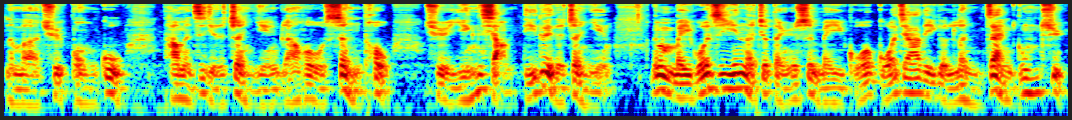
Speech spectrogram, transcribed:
那么去巩固他们自己的阵营，然后渗透去影响敌对的阵营。那么美国之音呢，就等于是美国国家的一个冷战工具。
